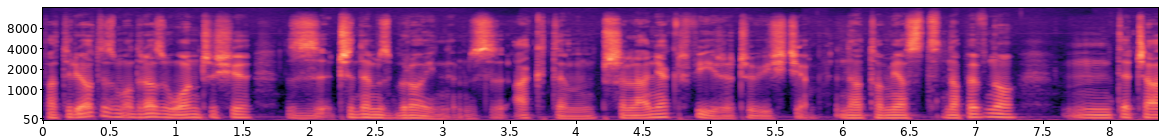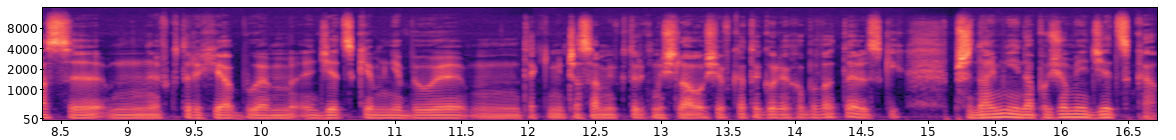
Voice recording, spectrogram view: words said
patriotyzm od razu łączy się z czynem zbrojnym, z aktem przelania krwi rzeczywiście. Natomiast na pewno mm, te czasy, mm, w których ja byłem dzieckiem, nie były mm, takimi czasami, w których myślało się w kategoriach obywatelskich. Przynajmniej na poziomie dziecka,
